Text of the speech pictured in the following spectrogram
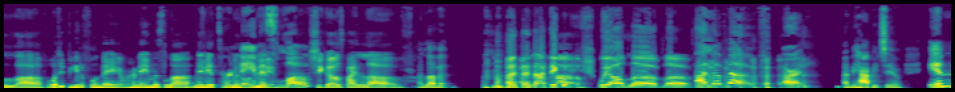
love what a beautiful name her name is love maybe it's her, Her middle name is Love? she goes by love I love it. I think we, we all love love. I love love. All right. I'd be happy to. In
